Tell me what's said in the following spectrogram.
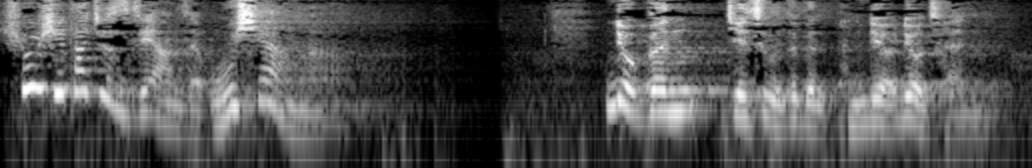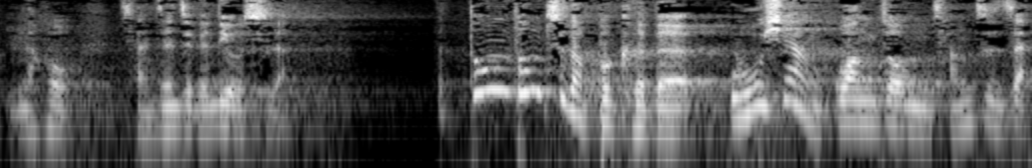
修习它就是这样子，无相啊。六根接触这个六六尘，然后产生这个六识啊，通通知道不可得。无相光中常自在，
